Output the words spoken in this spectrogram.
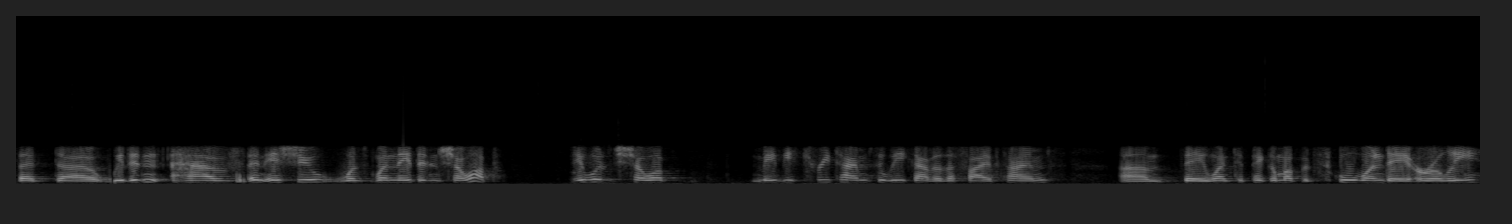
that uh, we didn't have an issue was when they didn't show up. They would show up maybe three times a week out of the five times. Um, they went to pick him up at school one day early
